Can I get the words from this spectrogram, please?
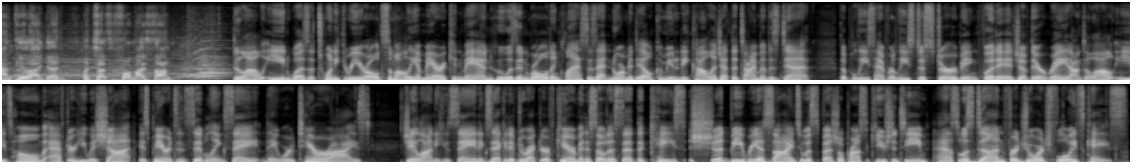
until I get a justice for my son. Dolal Idd was a 23 year old Somali American man who was enrolled in classes at Normandale Community College at the time of his death. The police have released disturbing footage of their raid on Dolal Idd's home after he was shot. His parents and siblings say they were terrorized. Jaylani Hussein, executive director of CAIR Minnesota, said the case should be reassigned to a special prosecution team, as was done for George Floyd's case.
